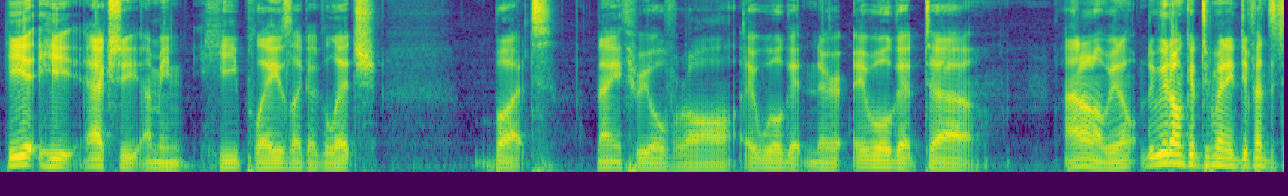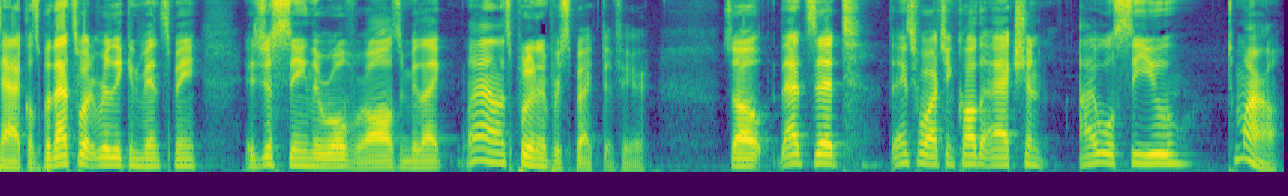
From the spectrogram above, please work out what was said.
he he actually I mean he plays like a glitch, but 93 overall it will get ner- it will get uh, I don't know. We don't we don't get too many defensive tackles, but that's what really convinced me is just seeing the overalls and be like, well, let's put it in perspective here. So that's it. Thanks for watching. Call to action. I will see you tomorrow.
